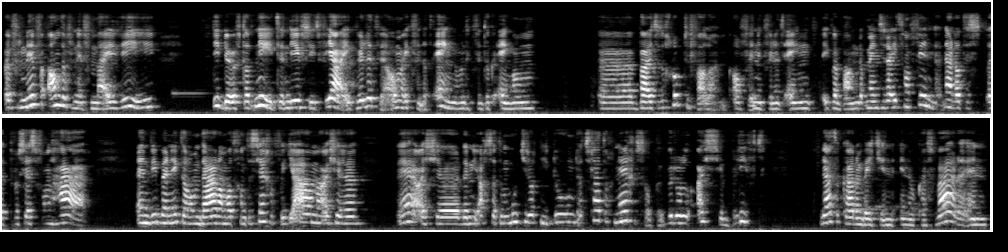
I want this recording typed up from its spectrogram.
een andere vriendin van mij, die, die durft dat niet. En die heeft zoiets van, ja, ik wil het wel, maar ik vind dat eng. Want ik vind het ook eng om uh, buiten de groep te vallen. Of en ik vind het eng, ik ben bang dat mensen daar iets van vinden. Nou, dat is het proces van haar. En wie ben ik dan om daar dan wat van te zeggen? Van ja, maar als je, als je er niet achter staat, dan moet je dat niet doen. Dat slaat toch nergens op? Ik bedoel, alsjeblieft, laat elkaar een beetje in, in elkaars waarde. En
